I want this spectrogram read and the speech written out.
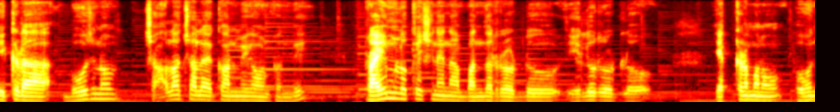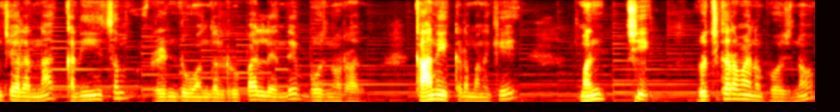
ఇక్కడ భోజనం చాలా చాలా ఎకానమీగా ఉంటుంది. ప్రైమ్ లొకేషన్ అయిన బందర్ రోడ్డు ఏలూరు రోడ్లో ఎక్కడ మనం భోజనం చేయాలన్నా కనీసం రెండు వందల రూపాయలు లేనిదే భోజనం రాదు. కానీ ఇక్కడ మనకి మంచి రుచికరమైన భోజనం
